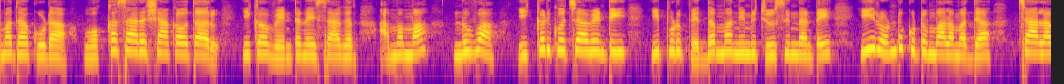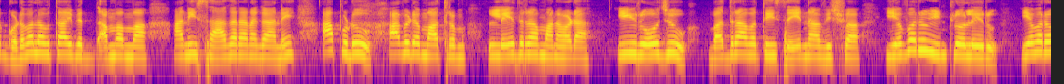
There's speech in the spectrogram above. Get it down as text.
నర్మదా కూడా ఒక్కసారి షాక్ అవుతారు. ఇక వెంటనే సాగర్ అమ్మమ్మ నువ్వా? ఇక్కడికి వచ్చావేంటి? ఇప్పుడు పెద్దమ్మ నిన్ను చూసిందంటే ఈ రెండు కుటుంబాల మధ్య చాలా గొడవలవుతాయి పెద్ద అమ్మమ్మ అని సాగర్ అనగానే అప్పుడు ఆవిడ మాత్రం లేదురా మనవడా ఈరోజు భద్రావతి సేనా విశ్వ ఎవరు ఇంట్లో లేరు. ఎవరో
